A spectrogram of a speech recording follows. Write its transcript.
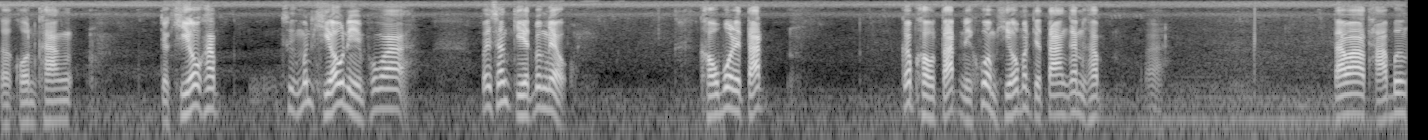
ก็ค่อนข้างจะเขียวครับ ซึ่งมันเขียวนี่เพราะว่าไปสังเกตเบ้างแล้ว เขาบ่ได้ตัด กับเขาตัดนี่ควมเขียวมันจะต่างกันครับแต่ว่าถาเบิง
